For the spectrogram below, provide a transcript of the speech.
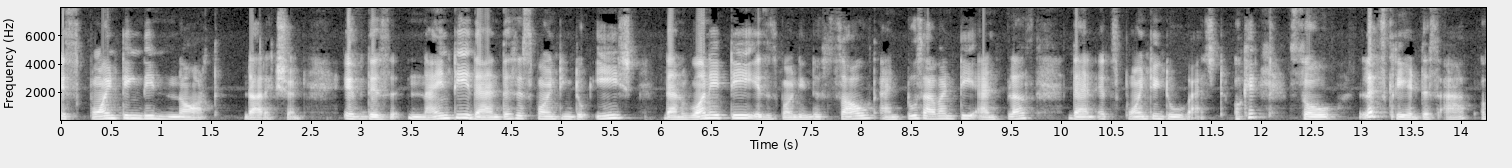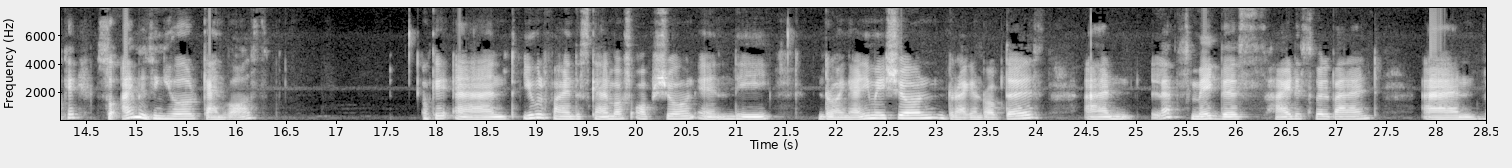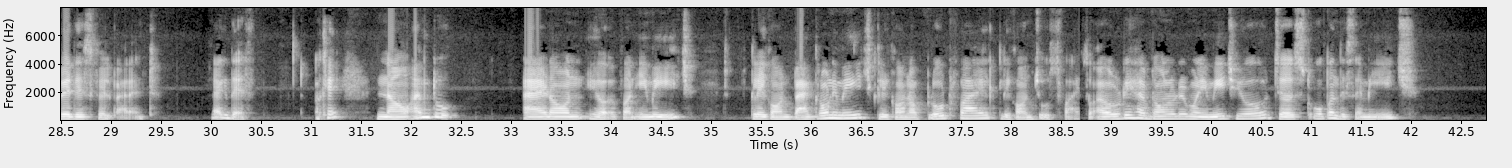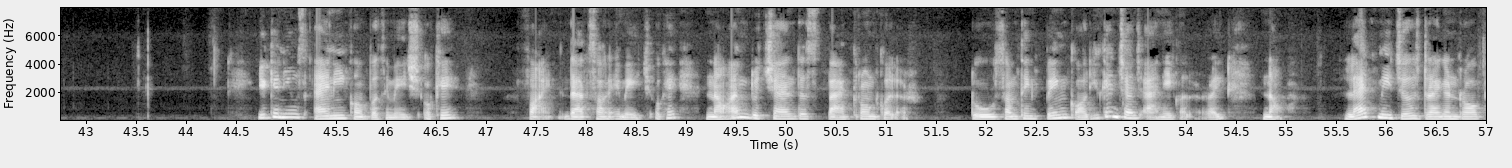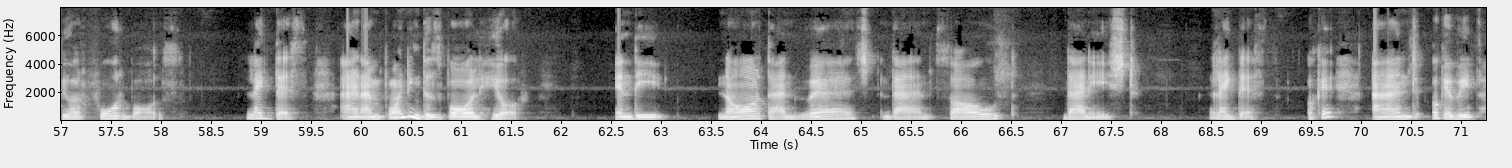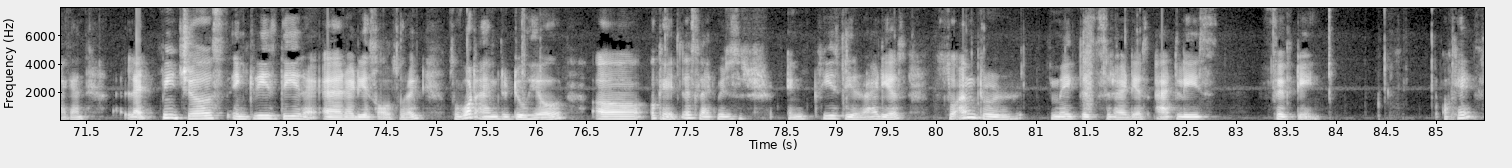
is pointing the north direction. If this 90 then this is pointing to east then 180 is pointing to south and 270 and plus then it's pointing to west okay? So let's create this app okay? So I'm using here canvas okay? And you will find this canvas option in the drawing animation drag and drop this and let's make this height is fill parent and with this fill parent like this. Okay? Now I'm to add on here one image. Click on background image click on upload file click on choose file. So I already have downloaded one image here. Just open this image. You can use any compass image okay? Fine. That's our image okay? Now I'm to change this background color to something pink or you can change any color right? Now let me just drag and drop here four balls like this. And I'm pointing this ball here in the north and west then south then east like this okay? And okay wait a second. Let me just increase the uh, radius also right? So what I'm going to do here uh, okay let's let me just increase the radius. So I'm going to make this radius at least 15 okay?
